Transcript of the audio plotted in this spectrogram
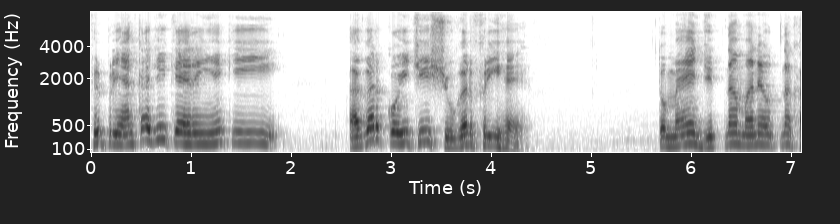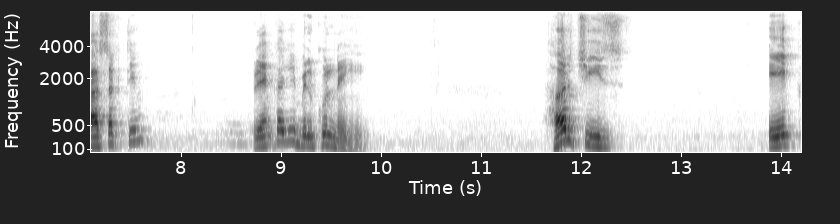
फिर प्रियंका जी कह रही हैं कि अगर कोई चीज़ शुगर फ्री है तो मैं जितना मन है उतना खा सकती हूँ। प्रियंका जी, बिल्कुल नहीं। हर चीज़ एक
